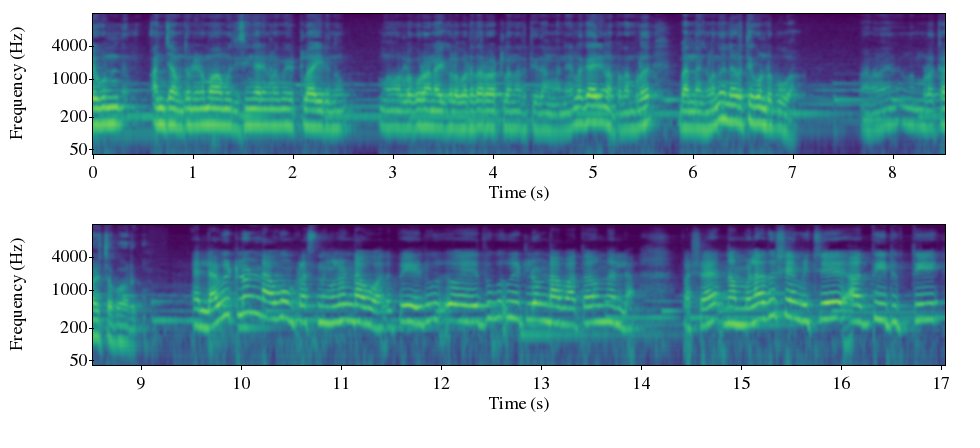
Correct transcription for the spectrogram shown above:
കുൺ അഞ്ചാമത്തെ ഉണ്ണിയുടെ മാമുദീസും കാര്യങ്ങളും വീട്ടിലായിരുന്നു. ഉള്ള ഖുറാനായിക്കുള്ള വേറെ തറവാട്ടിലാണ് നടത്തിയത്. അങ്ങനെയുള്ള കാര്യങ്ങൾ അപ്പോൾ നമ്മൾ ബന്ധങ്ങൾ നിലനിർത്തി കൊണ്ടുപോവാം. അതാണ് നമ്മുടെ കാഴ്ചപ്പാട്. എല്ലാ വീട്ടിലും ഉണ്ടാവും പ്രശ്നങ്ങളുണ്ടാവും. അതിപ്പോൾ ഏത് ഏത് വീട്ടിലും ഉണ്ടാവാത്തതൊന്നല്ല പക്ഷെ നമ്മളത് ക്ഷമിച്ച് അത് തിരുത്തി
